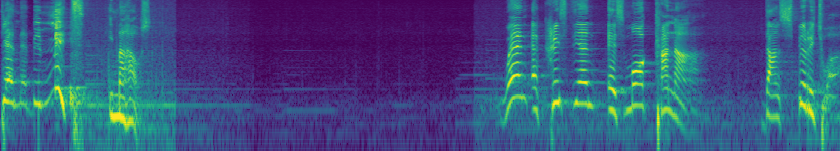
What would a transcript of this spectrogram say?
There may be meat in my house. When a Christian is more carnal than spiritual,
